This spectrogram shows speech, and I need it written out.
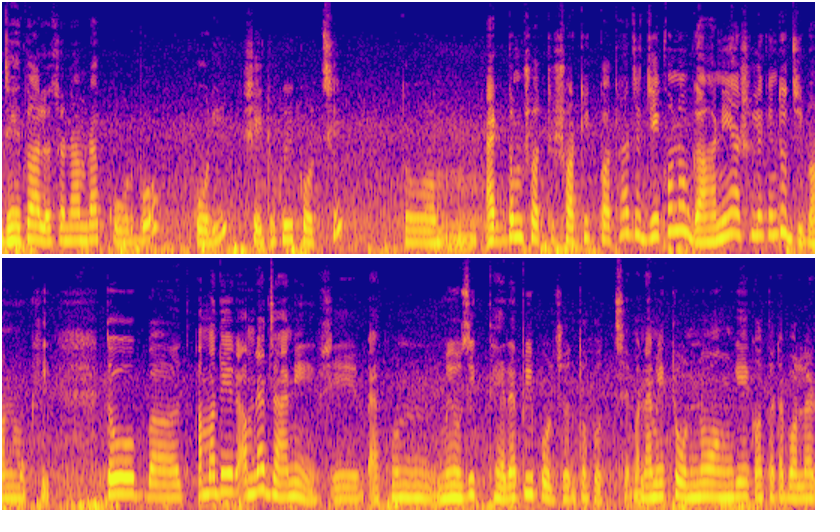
যেহেতু আলোচনা আমরা করব, করি, সেইটুকুই করছি। তো একদম সঠ- সঠিক কথা যে যে কোনো গানই আসলে কিন্তু জীবনমুখী। তো আমাদের, আমরা জানি যে এখন মিউজিক থেরাপি পর্যন্ত হচ্ছে। মানে আমি একটু অন্য অঙ্গে কথাটা বলার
